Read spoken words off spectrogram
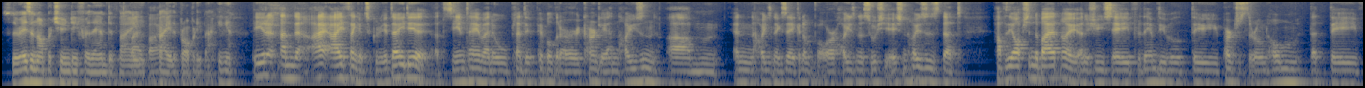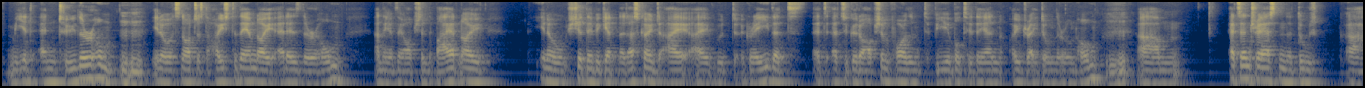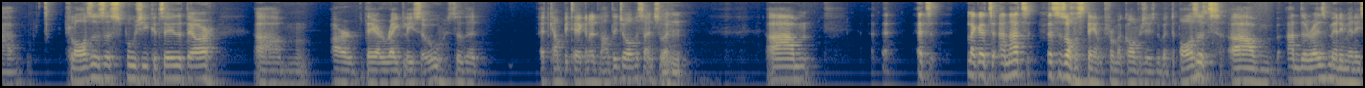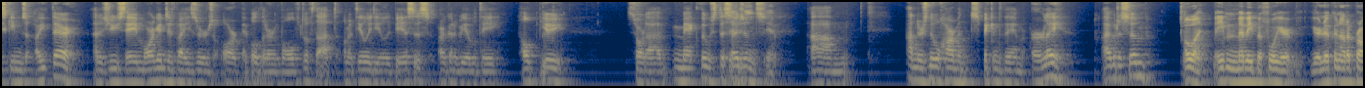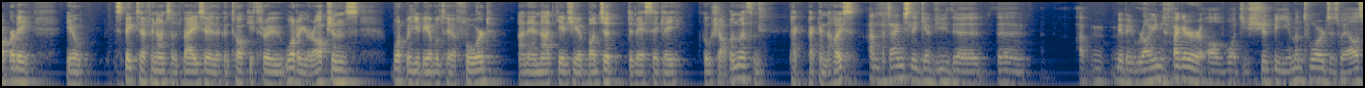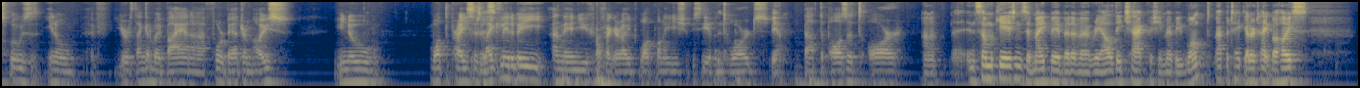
So there is an opportunity for them to buy Buy buy the property back again. You know, and I, I think it's a great idea. At the same time, I know plenty of people that are currently in housing, um, in housing executive or housing association houses that have the option to buy it now. And as you say, for them to able to purchase their own home that they've made into their home. Mm-hmm. You know, it's not just a house to them now; it is their home, and they have the option to buy it now. You know, should they be getting a discount? I, I would agree that it, it's a good option for them to be able to then outright own their own home. Mm-hmm. Um, it's interesting that those uh, clauses, I suppose you could say that they are, um, are they are rightly so, so that it can't be taken advantage of essentially. Mhm. Um, it's like it's and that's this is all stemmed from a conversation about deposits. Um, and there is many many schemes out there, and as you say, mortgage advisors or people that are involved with that on a daily daily basis are going to be able to help you sort of make those decisions. Yeah. Um, and there's no harm in speaking to them early. I would assume. Oh, uh, even maybe before you're you're looking at a property, you know, speak to a financial advisor that can talk you through what are your options, what will you be able to afford, and then that gives you a budget to basically go shopping with and pick pick in the house. and potentially give you the the uh, maybe round figure of what you should be aiming towards as well. I suppose you know if you're thinking about buying a four bedroom house, you know what the price is is. likely to be, and then you can figure out what money you should be saving towards Yeah. that deposit or And uh, in some occasions, it might be a bit of a reality check because you maybe want a particular type of house,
